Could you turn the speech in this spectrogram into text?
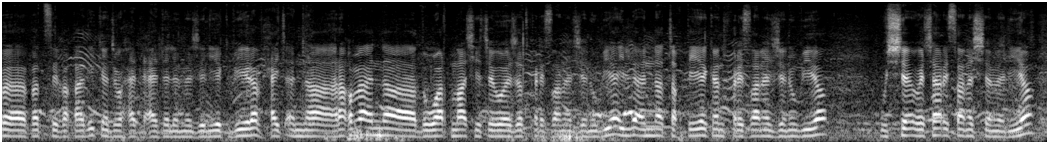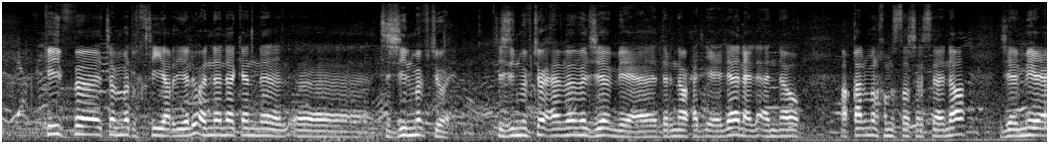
في هذه السباق هذه كانت واحد العدالة مجالية كبيرة بحيث أن رغم أن دوار 12 يتواجد في ريسانا الجنوبية إلا أن التغطية كانت في ريسانا الجنوبية وشارسانة الشمالية. كيف آه، تم الاختيار ديالو؟ أننا كان آه، تسجيل مفتوح تسجيل مفتوح أمام الجميع. آه، درنا واحد الإعلان على أنه أقل من 15 سنة جميع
